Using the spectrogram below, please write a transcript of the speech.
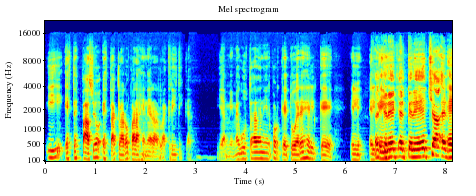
y este espacio está claro para generar la crítica. Y a mí me gusta venir porque tú eres el que el, el, que, le, el, que, le, echa el, que,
